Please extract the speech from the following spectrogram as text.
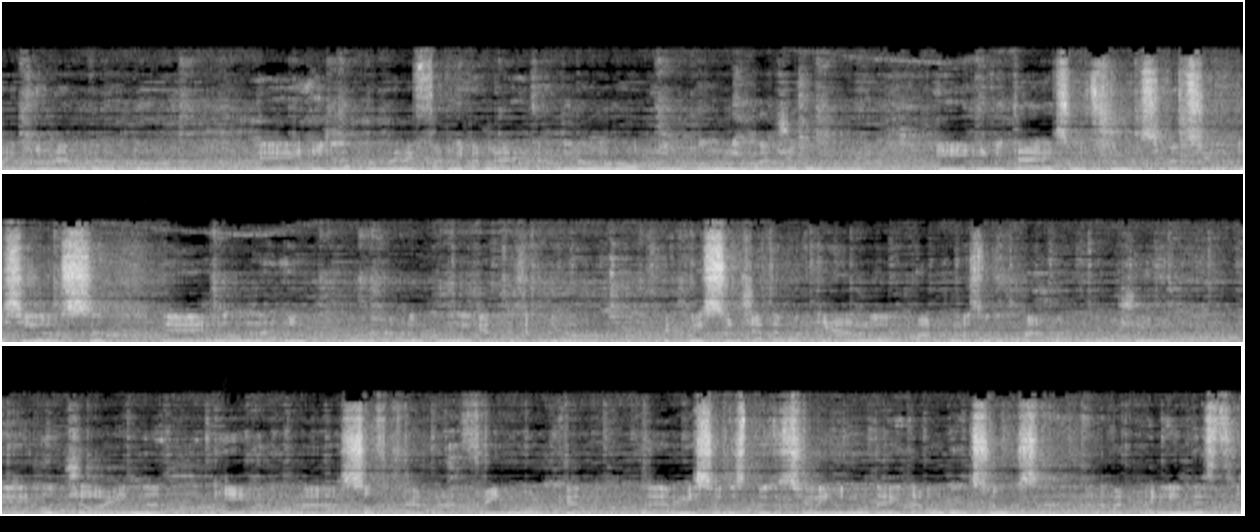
anche in ambito outdoor. Eh, il problema è farli parlare tra di loro in, con un linguaggio comune e evitare su, su situazioni di silos eh, non, in, non comunicanti tra di loro. Per questo già da qualche anno Qualcomm ha sviluppato, come dicevi, eh, OJoin, che è un software framework eh, messo a disposizione in modalità open source dell'industry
